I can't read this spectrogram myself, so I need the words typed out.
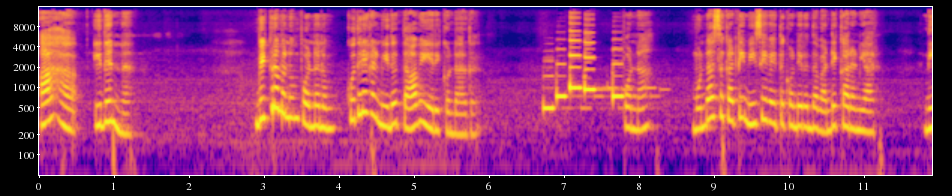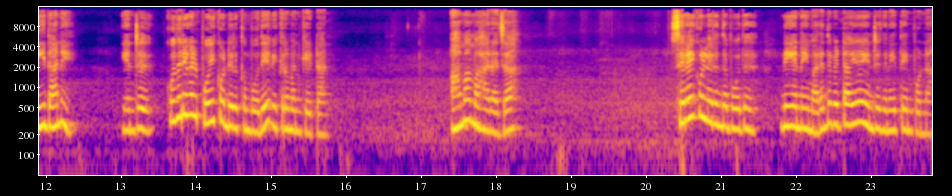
ஆஹா இதென்ன? விக்ரமனும் பொன்னனும் குதிரைகள் மீது தாவி ஏறிக்கொண்டார்கள் பொன்னா முண்டாசு கட்டி மீசை வைத்துக் கொண்டிருந்த வண்டிக்காரன் யார்? நீதானே? என்று குதிரைகள் போய்க் கொண்டிருக்கும் போதே விக்ரமன் கேட்டான். ஆமாம் மகாராஜா. சிறைக்குள் இருந்தபோது நீ என்னை மறந்துவிட்டாயோ என்று நினைத்தேன் பொன்னா.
